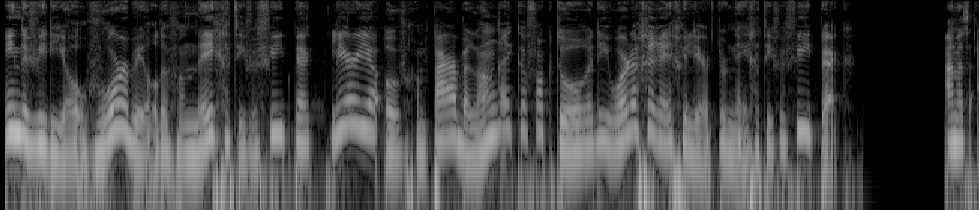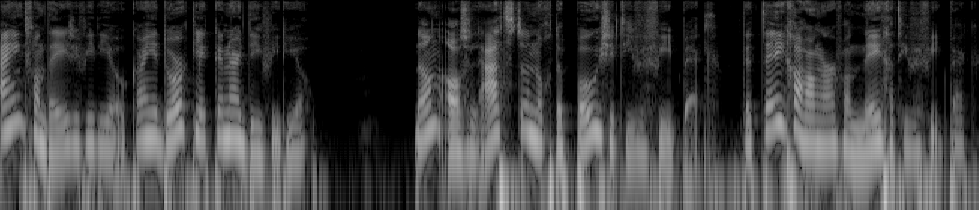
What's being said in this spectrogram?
In de video Voorbeelden van negatieve feedback leer je over een paar belangrijke factoren die worden gereguleerd door negatieve feedback. Aan het eind van deze video kan je doorklikken naar die video. Dan als laatste nog de positieve feedback, de tegenhanger van negatieve feedback.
